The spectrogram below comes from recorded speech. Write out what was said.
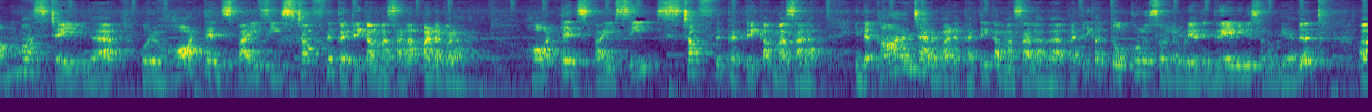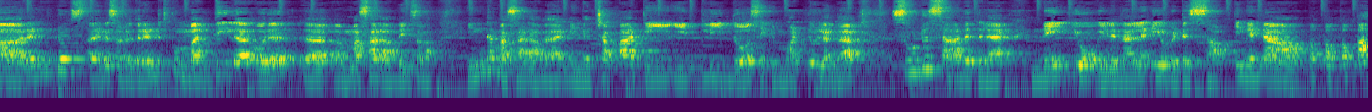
அம்மா ஸ்டைல்ல ஒரு ஹாட் அண்ட் ஸ்பைசி ஸ்டஃப்டு கத்திரிக்காய் மசாலா பண்ண போறாங்க. ஹாட் அண்ட் ஸ்பைசி ஸ்டஃப்டு கத்திரிக்காய் மசாலா. இந்த காரஞ்சாரமான கத்திரிக்காய் மசாலாவை கத்திரிக்காய் தொக்குன்னு சொல்ல முடியாது கிரேவின்னு சொல்ல முடியாது. ரெண்டும் என்ன சொல்றது ரெண்டுத்துக்கும் மத்தியில ஒரு மசாலா அப்படின்னு சொல்லலாம். இந்த மசாலாவை நீங்க சப்பாத்தி இட்லி தோசைக்கு மட்டும் இல்லைங்க சுடு சாதத்துல நெய்யோ இல்ல நல்லெண்ணெயோ விட்டு சாப்பிட்டீங்கன்னா அப்பப்பப்பா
